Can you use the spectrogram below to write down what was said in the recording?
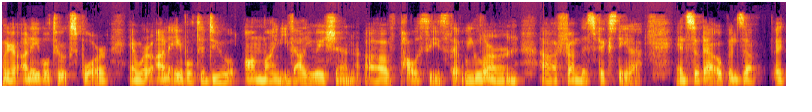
we are unable to explore and we're unable to do online evaluation of policies that we learn uh, from this fixed data. And so that opens up a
